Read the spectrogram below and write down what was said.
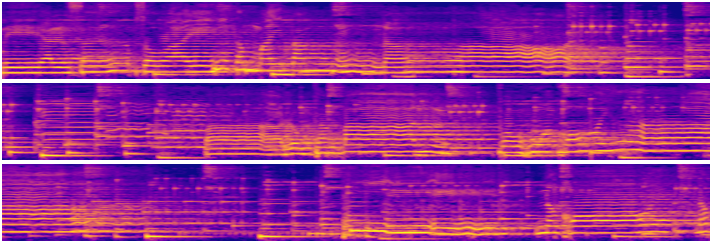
เรียนเสริมสวยทำไมตั้งนานป้าลุงทางบ้านเฝ้าหัวคอยหาพี่นั่งคอยนับ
